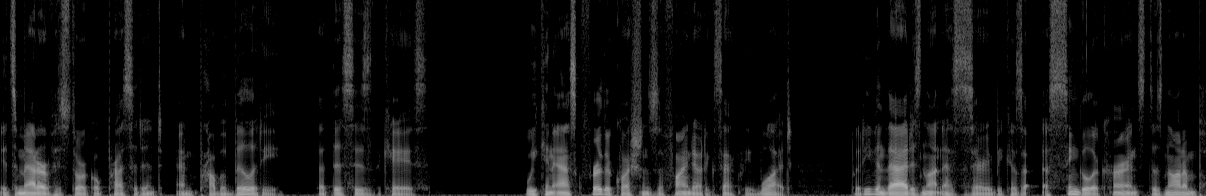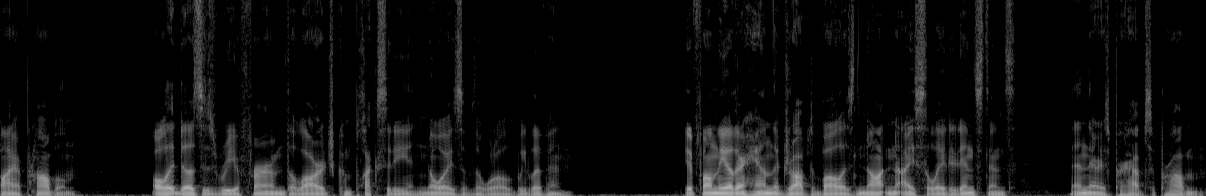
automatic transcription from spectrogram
It's a matter of historical precedent and probability that this is the case. We can ask further questions to find out exactly what, but even that is not necessary because a single occurrence does not imply a problem. All it does is reaffirm the large complexity and noise of the world we live in. If, on the other hand, the dropped ball is not an isolated instance, then there is perhaps a problem.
